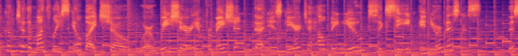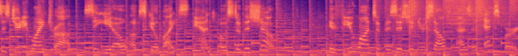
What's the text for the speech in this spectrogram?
Welcome to the monthly Skill Bites Show, where we share information that is geared to helping you succeed in your business. This is Judy Weintraub, CEO of Skill Bites and host of this show. If you want to position yourself as an expert,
